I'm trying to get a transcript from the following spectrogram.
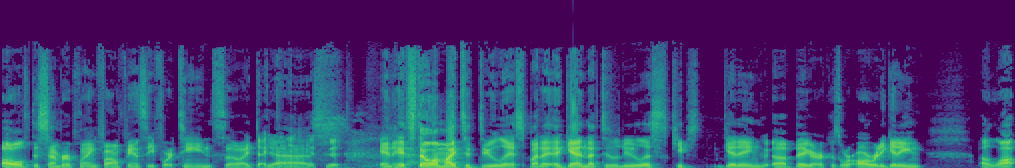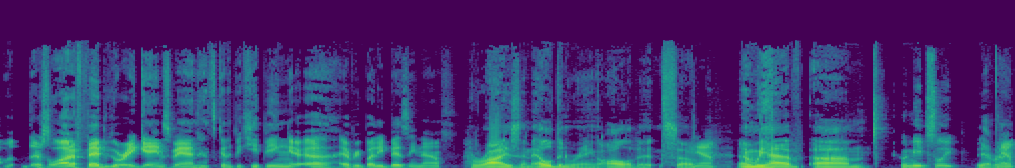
all of December playing Final Fantasy 14, so I, I didn't get Yes. it. And it's still on my to do list, but uh, again, that to do list keeps getting uh, bigger because we're already getting a lot. There's a lot of February games, man. It's going to be keeping uh, everybody busy now. Horizon, Elden Ring, all of it. So, Yeah, and we have, um, Who needs sleep? yeah, right. Yep.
